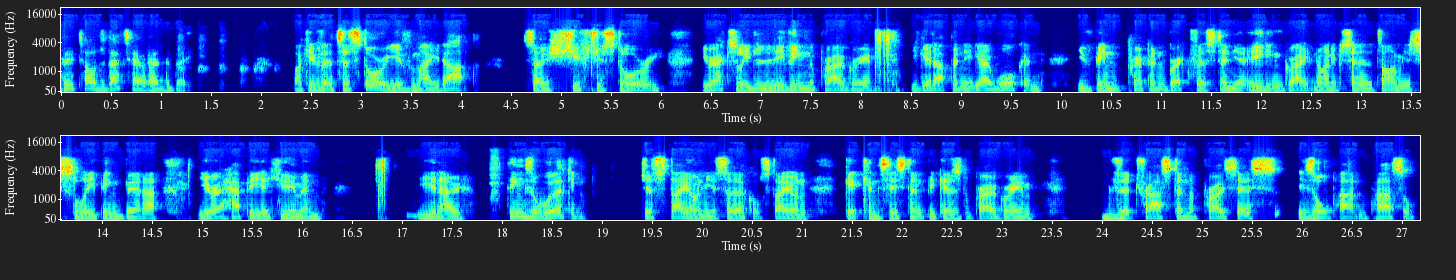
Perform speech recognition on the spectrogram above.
who told you that's how it had to be? Like if it's a story you've made up, so shift your story. You're actually living the program. You get up and you go walking. You've been prepping breakfast and you're eating great 90% of the time. You're sleeping better. You're a happier human. You know, things are working. Just stay on your circle, stay on, get consistent because the program, the trust and the process is all part and parcel.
